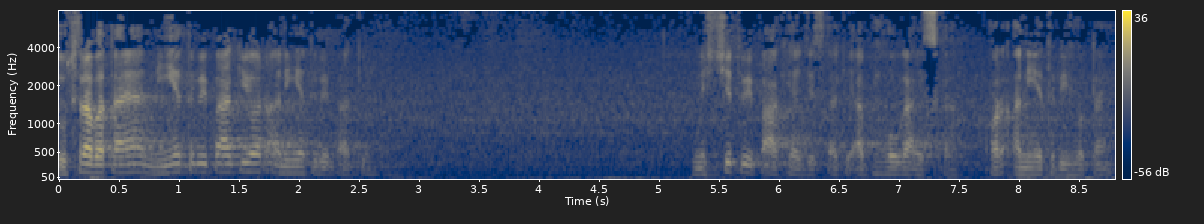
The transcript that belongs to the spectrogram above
दूसरा बताया, नियत विपाकी और अनियत विपाकी। निश्चित विपाक है जिसका कि अब होगा इसका, और अनियत भी होता है।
